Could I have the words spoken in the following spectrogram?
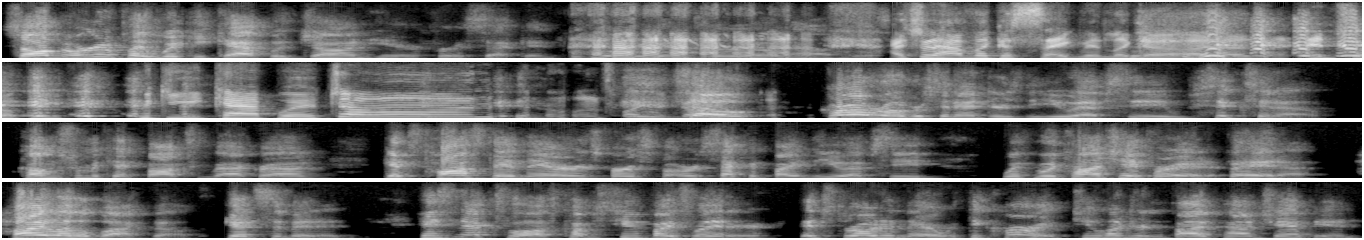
So we're gonna play wiki cap with John here for a second. I should have like a segment, like a, a, a intro thing. Wiki cap with John. so Karl Roberson enters the UFC six and zero. Comes from a kickboxing background. Gets tossed in there his first or second fight in the UFC with Mutante Ferreira, high level black belt. Gets submitted. His next loss comes two fights later. Gets thrown in there with the current 205 pound champion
